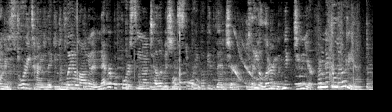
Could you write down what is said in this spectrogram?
And in Storytime, they can play along in a never-before-seen-on-television storybook adventure. Play to learn with Nick Jr. from Nickelodeon.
